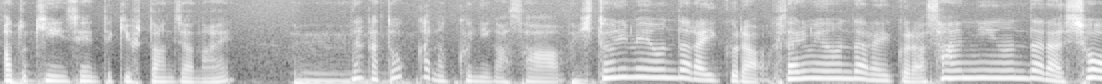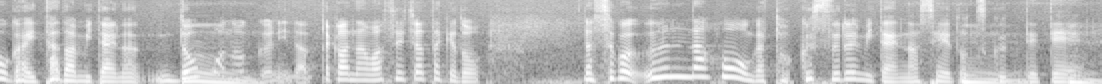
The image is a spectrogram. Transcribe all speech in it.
あと金銭的負担じゃない、うん。なんかどっかの国がさ、うん。1人目産んだらいくら2人目産んだらいくら3人産んだら生涯ただみたいなどこの国だったかな忘れちゃったけどだすごい産んだ方が得するみたいな制度作ってて、うん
